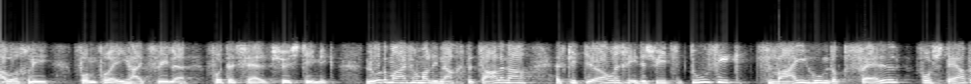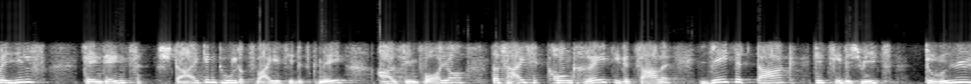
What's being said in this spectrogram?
auch ein bisschen vom Freiheitswillen, von der Selbstbestimmung. Schauen wir einfach mal die nackten Zahlen an. Es gibt jährlich in der Schweiz 1200 Fälle von Sterbehilfe. Tendenz steigend, 172 mehr als im Vorjahr. Das heißt konkret in den Zahlen, jeden Tag gibt es in der Schweiz drei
